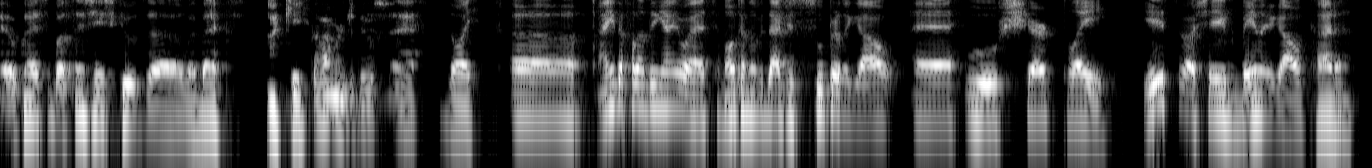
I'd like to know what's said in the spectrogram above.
É, eu conheço bastante gente que usa WebEx aqui. Pelo amor de Deus. É, dói. Uh, ainda falando em iOS, uma outra novidade super legal é o SharePlay. Isso eu achei bem legal, cara.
